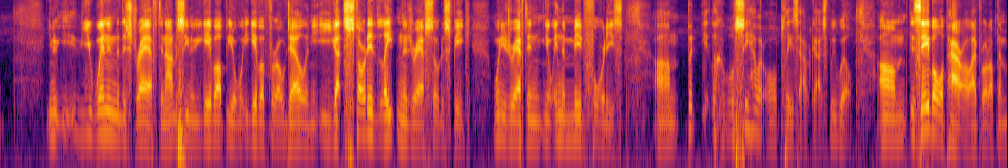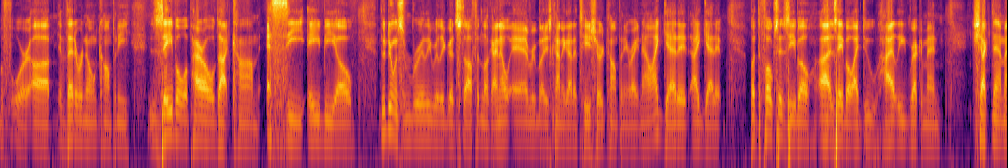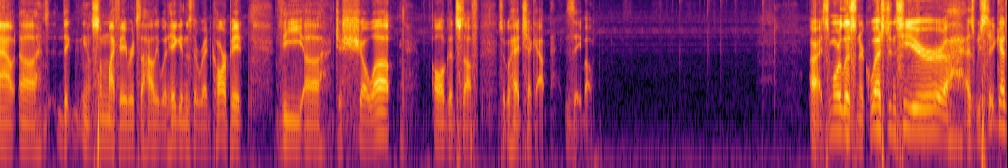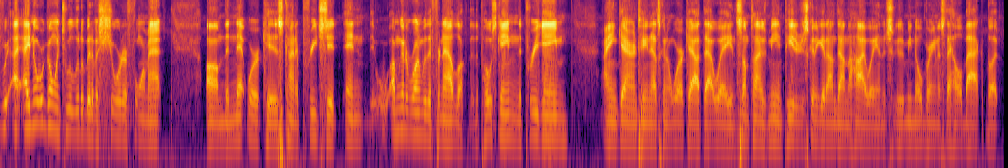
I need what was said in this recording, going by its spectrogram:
you know, you, you, went into this draft, and obviously, you know, you gave up, you know, what you gave up for Odell, and you, you got started late in the draft, so to speak, when you draft in, you know, in the mid 40s. Um, but look, we'll see how it all plays out, guys. We will. Um, Szabo Apparel, I've brought up them before, uh, a veteran-owned company, SzaboApparel.com, S-Z-A-B-O. They're doing some really, really good stuff. And look, I know everybody's kind of got a T-shirt company right now. I get it, I get it. But the folks at Szabo, uh, Szabo, I do highly recommend check them out. Uh, the, you know, some of my favorites: the Hollywood Higgins, the red carpet, the uh, just show up. all good stuff. So go ahead, check out Szabo. All right, some more listener questions here. As we start, guys, we, I, I, know we're going to a little bit of a shorter format. Um, the network has kind of preached it, and I'm going to run with it for now. Look, the, the post game, the pre game, I ain't guaranteeing that's going to work out that way. And sometimes me and Pete are just going to get on down the highway, and there's going to be no bringing us the hell back. But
